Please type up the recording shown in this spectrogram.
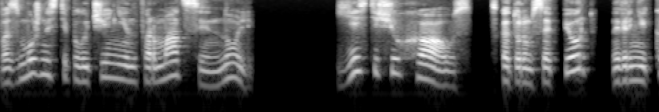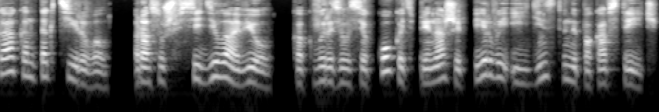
возможности получения информации ноль. Есть еще хаос, с которым сапер наверняка контактировал, раз уж все дела вел, как выразился Кокоть при нашей первой и единственной пока встрече.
